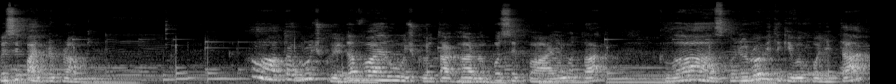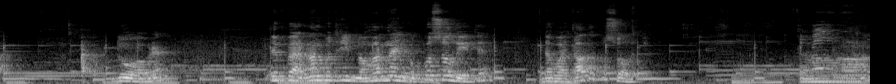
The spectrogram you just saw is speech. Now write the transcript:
Висипай приправки. А, так ручкою, давай ручкою. Так, гарно посипаємо, так. Клас, кольорові такі виходять, так? Добре. Тепер нам потрібно гарненько посолити. Давай, тато посолить. Так.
